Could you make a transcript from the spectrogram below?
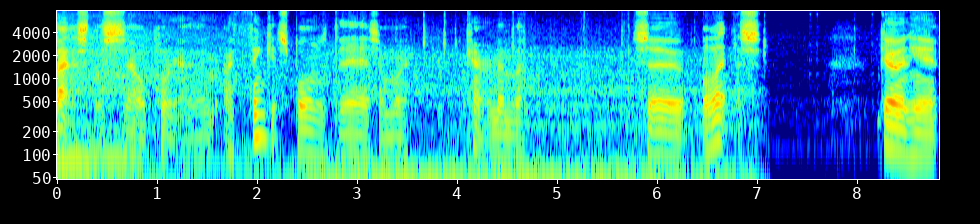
that's the sell point I think. I think it spawns there somewhere. Can't remember. So let's go in here.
